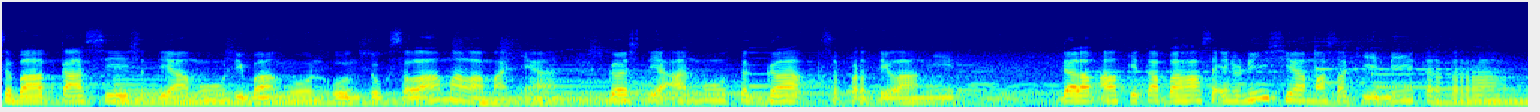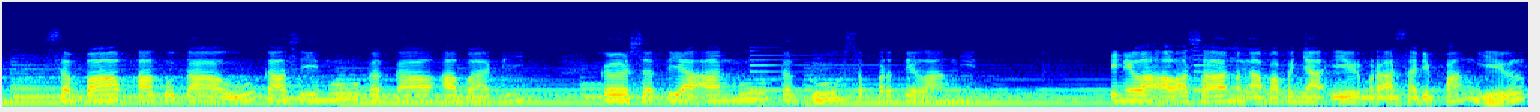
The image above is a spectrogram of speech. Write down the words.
Sebab kasih setiamu dibangun untuk selama-lamanya, kesetiaanmu tegak seperti langit. Dalam Alkitab bahasa Indonesia masa kini tertera, sebab aku tahu kasihmu kekal abadi, kesetiaanmu teguh seperti langit. Inilah alasan mengapa penyair merasa dipanggil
